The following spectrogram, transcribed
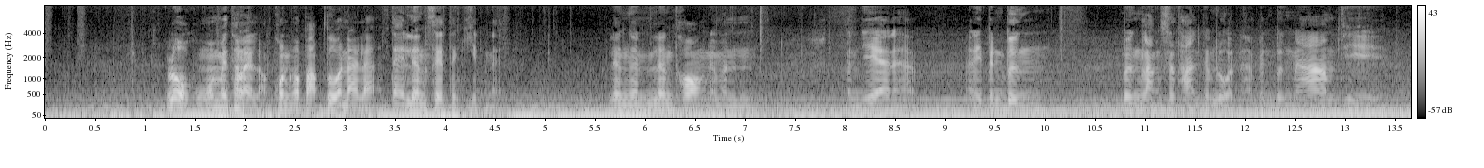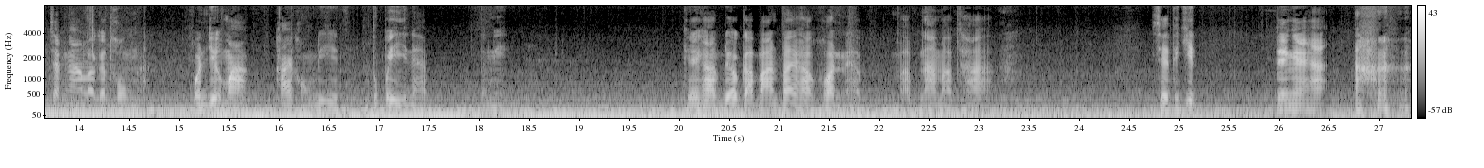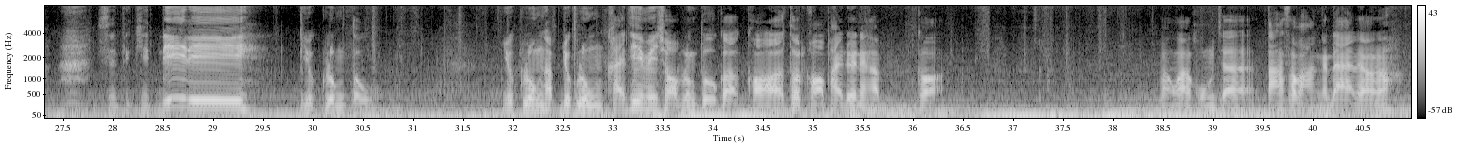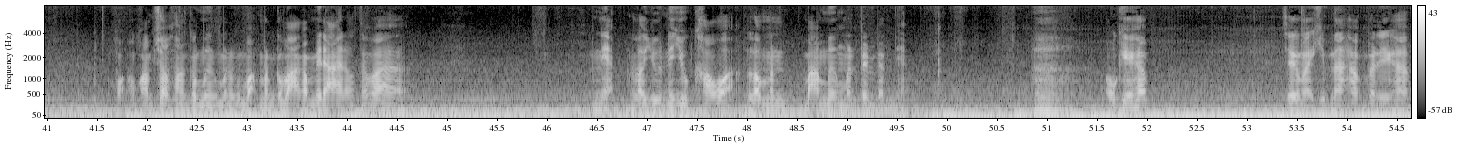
ๆ โลกผมว่าไม่เท่าไหร่หรอกคนเขาปรับตัวได้แล้วแต่เรื่องเศรษฐกิจเนี่ย เรื่องเงินเรื่องทองเนี่ยมัน แย่นะครับ อันนี้เป็นบึงบึงหลังสถานตำรวจนะเป็นบึงน้ำที่จัดงานลอยกระทงอะคนเยอะมากขายของดีทุกปีนะครับ ตรงนี้โอเคครับ เดี๋ยวกลับบ้านไปพักผ่อนนะครับอาบน้ำอาบท่า เศรษฐกิจเป็นไงฮะ เศรษฐกิจดีดียุคลุงตู่ยุคลุงครับ ยุคลุงใครที่ไม่ชอบลุงตู่ก็ขอโทษขออภัยด้วยนะครับ ก็ หวังว่าคงจะตาสว่างกันได้แล้วเนาะความชอบทางการเมืองมันมันก็ว่ากันไม่ได้หรอกแต่ว่า เนี่ย เราอยู่ในยุคเขาอะแล้วมันบ้านเมืองมันเป็นแบบเนี้ยโอเคครับ เจอกันใหม่คลิปหน้าครับสวัสดีครับ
